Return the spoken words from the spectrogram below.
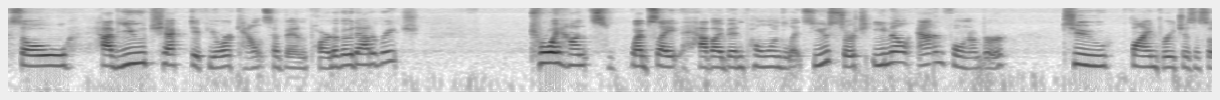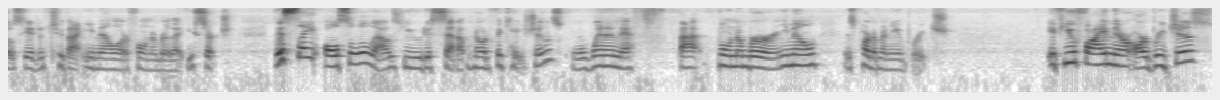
So have you checked if your accounts have been part of a data breach? Troy Hunt's website, Have I Been Pwned, lets you search email and phone number to find breaches associated to that email or phone number that you search. This site also allows you to set up notifications for when and if that phone number or email is part of a new breach. If you find there are breaches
